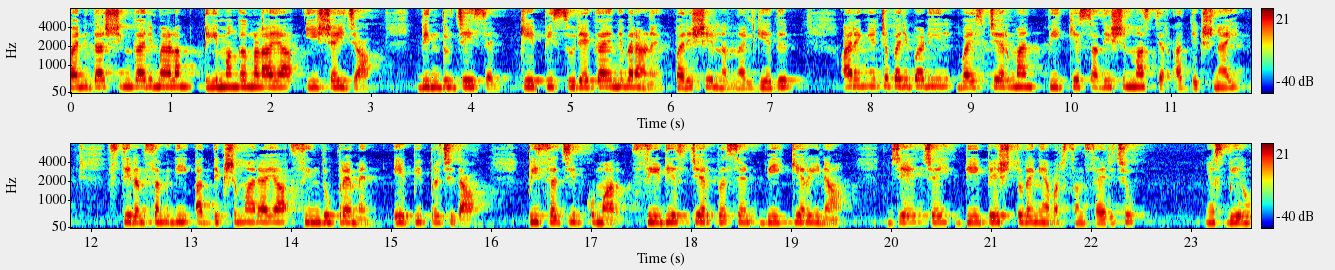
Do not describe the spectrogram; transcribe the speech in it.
വനിതാ ശിങ്കാരിമേളം ടീം അംഗങ്ങളായ E Shaija Bindu Jaison K P Surekha എന്നിവരാണ് പരിശീലനം നൽകിയത്. അരങ്ങേറ്റ പരിപാടിയിൽ vice chairman P K Satheesan master അധ്യക്ഷനായി. സ്ഥിരം സമിതി അധ്യക്ഷന്മാരായ Sindhu Preman A P Prajitha P Sajeev Kumar C D S chairperson V K Reena J H I Deepesh തുടങ്ങിയവർ സംസാരിച്ചു. News bureau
